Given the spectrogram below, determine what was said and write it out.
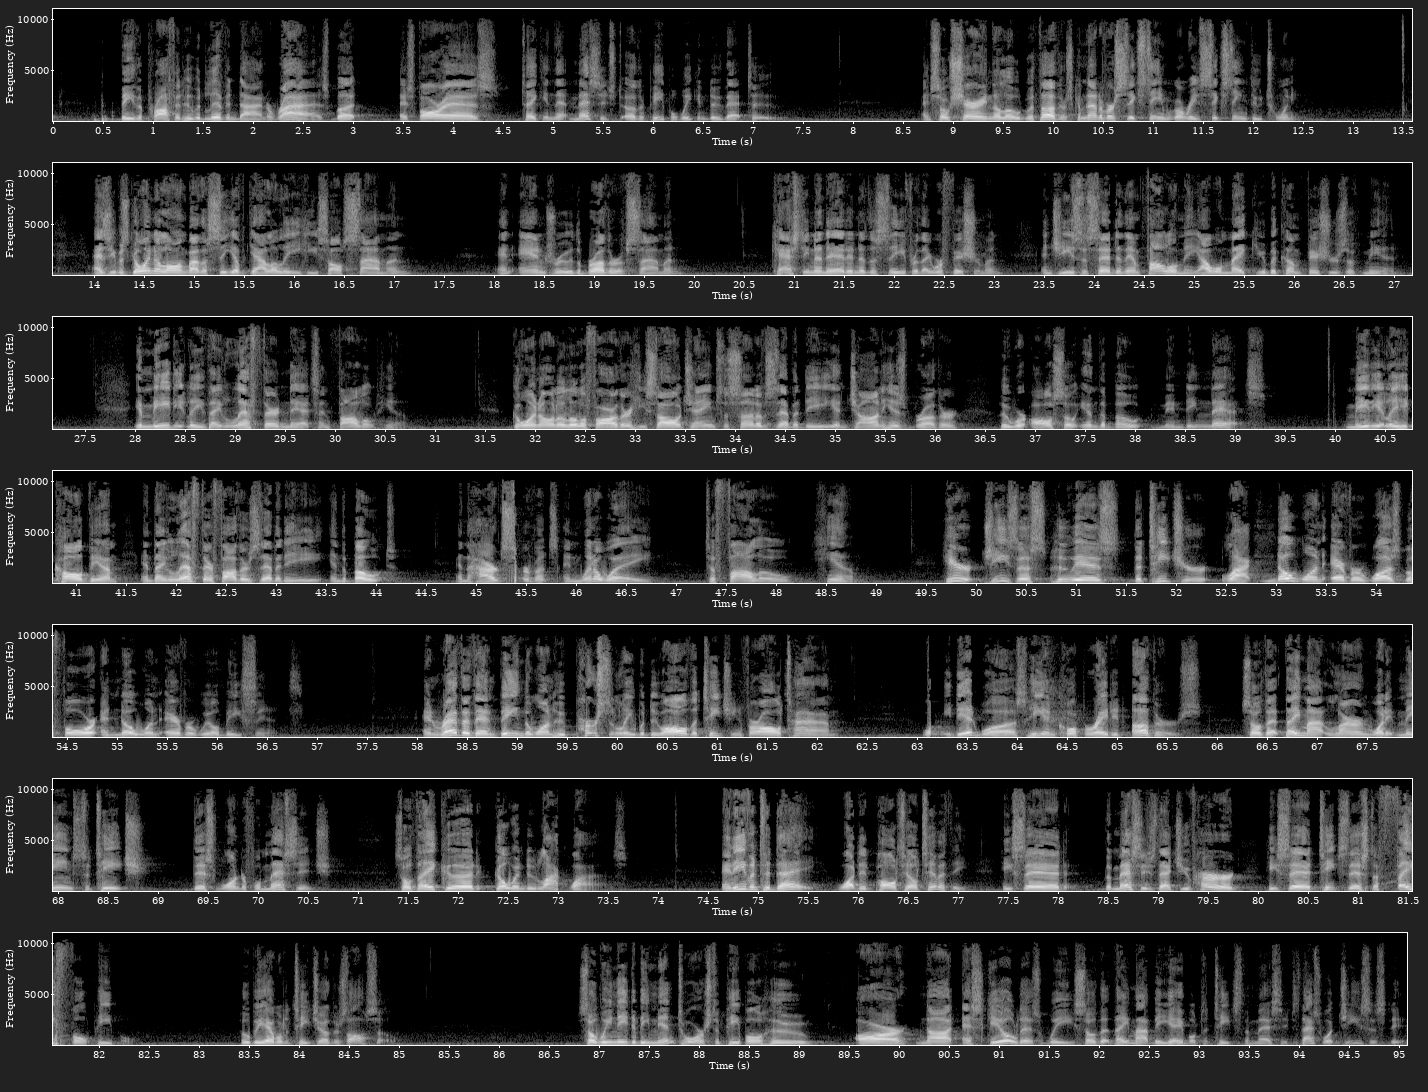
be the prophet who would live and die and arise, but as far as taking that message to other people, we can do that too. And so sharing the load with others. Come down to verse 16. We're going to read 16 through 20. As he was going along by the Sea of Galilee, he saw Simon and Andrew, the brother of Simon, casting a net into the sea, for they were fishermen. And Jesus said to them, Follow me, I will make you become fishers of men. Immediately they left their nets and followed him. Going on a little farther, he saw James the son of Zebedee and John his brother, who were also in the boat mending nets. Immediately he called them, and they left their father Zebedee in the boat and the hired servants and went away to follow him. Here, Jesus, who is the teacher, like no one ever was before and no one ever will be since. And rather than being the one who personally would do all the teaching for all time, what he did was he incorporated others so that they might learn what it means to teach this wonderful message so they could go and do likewise. And even today, what did Paul tell Timothy? He said, The message that you've heard, he said, teach this to faithful people who'll be able to teach others also. So we need to be mentors to people who are not as skilled as we so that they might be able to teach the message. That's what Jesus did.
